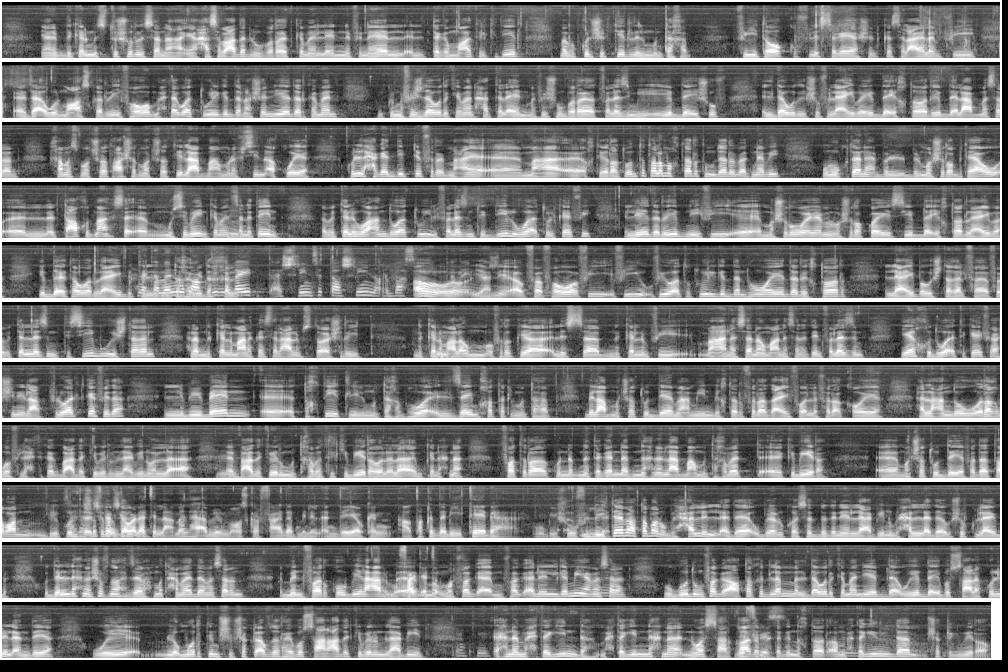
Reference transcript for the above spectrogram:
يعني بنتكلم ست شهور لسنة يعني حسب عدد المباريات كمان لأن في النهاية التجمعات الكتير ما بتكونش كتير للمنتخب. في توقف لسه جاي عشان كأس العالم في ده أول معسكر ليه. فهو محتاج وقت طويل جدا عشان يقدر كمان يمكن ما فيش دوري كمان حتى الآن ما فيش مباريات فلازم يبدأ يشوف الدوري يشوف اللعيبة يبدأ يختار يبدأ يلعب مثلا خمس ماتشات 10 ماتشات يلعب مع منافسين أقوياء. كل الحاجات دي بتفرق معاه مع اختياراته. وانت طالما اخترت مدرب أجنبي ومقتنع بالمشروع بتاعه التعاقد معاه موسمين كمان سنتين. فبالتالي هو عنده وقت طويل فلازم تديله وقته الكافي اللي يقدر يبني فيه مشروع يعمل مشروع كويس يبدأ يختار لعيبة يبدأ يطور لعيبة المنتخب يدخل لغاية 2026 أربع سنين آه يعني فهو في في في وقت طويل جدا هو يقدر يختار لعيبة ويشتغل. فبالتالي لازم تسيبه يشتغل إحنا بنتكلم على كأس العالم 26 بنتكلم م. على أم أفريقيا لسه بنتكلم في معانا سنة ومعانا سنتين فلازم ياخد وقت كافي عشان يلعب. في الوقت الكافي ده اللي بيبان التخطيط للمنتخب. هو إزاي مخطط للمنتخب؟ بيلعب ماتشات ودية مع مين؟ بيختار فرقة ضعيفة ولا فرقة قوية؟ هل عنده رغبة في الاحتكاك بعدد كبير من اللاعبين ولا لأ؟ بعدد كبير من المنتخبات الكبيرة ولا لأ؟ يمكن إحنا فترة كنا بنتجنب إن إحنا نلعب مع منتخبات كبيرة. ماتشات ودية. فده طبعا بيكون تاثير الجولات اللي عملها قبل المعسكر في عدد من الأندية وكان أعتقد ده بيتابع وبيشوف بيتابع طبعا وبيحلل الأداء وبيعمل قياسات بدنية للاعبين وبيحلل الأداء وبيشوف كل لعيبه والدليل إن إحنا شفنا واحد زي محمود حمادة مثلا من فاركو بيلعب مفاجاه مفاجأة مفاجأة للجميع مثلا. وجوده مفاجأة. أعتقد لما الدوري كمان يبدأ ويبدأ يبص على كل الأندية والأمور تمشي بشكل أفضل هيبص على عدد كبير من اللاعبين. إحنا محتاجين ده محتاجين إن إحنا نوسع القاعدة محتاجين نختار آه محتاجين ده بشكل كبير آه.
